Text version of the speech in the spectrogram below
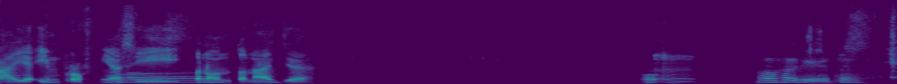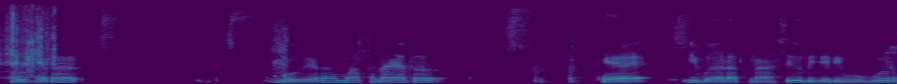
kayak improve-nya si Oh. penonton aja. Mm-mm. Oh gitu. Gue kira gue kira maknanya tuh kayak ibarat nasi udah jadi bubur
